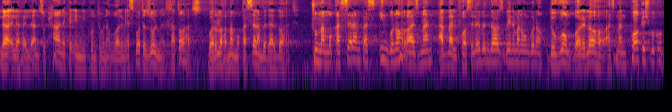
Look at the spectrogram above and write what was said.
لا اله الا انت سبحانك انی كنت من الظالمین. اثبات ظلم خطا هست. بار الله من مقصرم به درگاهت. چون من مقصرم پس این گناه را از من اول فاصله بنداز بین من و اون گناه. دوم بار الله از من پاکش بکن.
